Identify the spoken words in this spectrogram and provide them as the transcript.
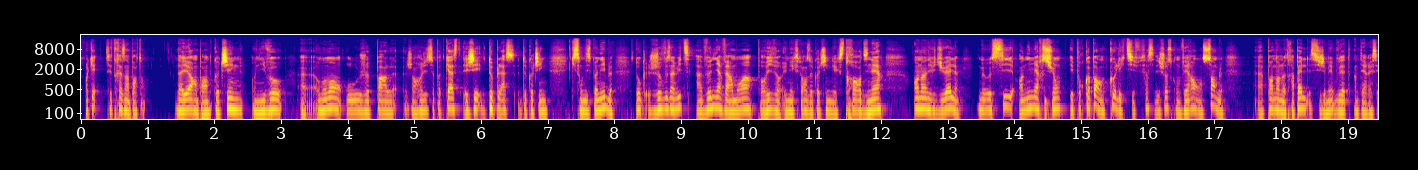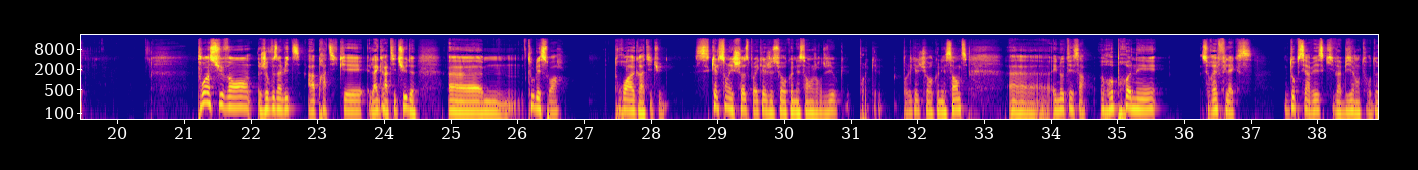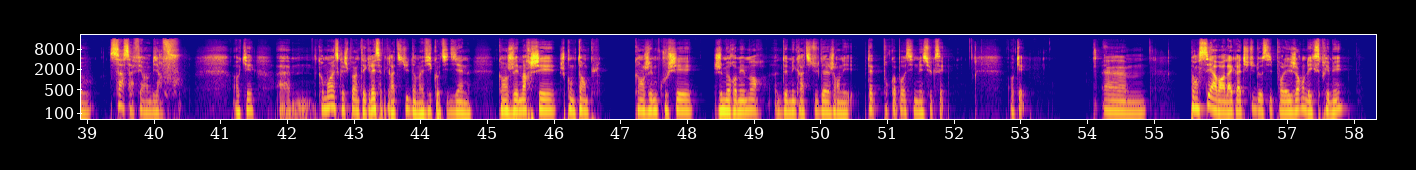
Ok, c'est très important. D'ailleurs, en parlant de coaching, au niveau, euh, au moment où je parle, j'enregistre ce podcast, j'ai deux places de coaching qui sont disponibles. Donc, je vous invite à venir vers moi pour vivre une expérience de coaching extraordinaire en individuel, mais aussi en immersion et pourquoi pas en collectif. Ça, c'est des choses qu'on verra ensemble euh, pendant notre appel si jamais vous êtes intéressé. Point suivant, je vous invite à pratiquer la gratitude euh, tous les soirs. Trois gratitudes quelles sont les choses pour lesquelles je suis reconnaissant aujourd'hui, lesquelles, pour lesquelles je suis reconnaissante, euh, et notez ça. Reprenez ce réflexe d'observer ce qui va bien autour de vous. Ça, ça fait un bien fou. Ok euh, Comment est-ce que je peux intégrer cette gratitude dans ma vie quotidienne? Quand je vais marcher, je contemple. Quand je vais me coucher, je me remémore de mes gratitudes de la journée. Peut-être pourquoi pas aussi de mes succès. Ok euh, Pensez à avoir de la gratitude aussi pour les gens, l'exprimer.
